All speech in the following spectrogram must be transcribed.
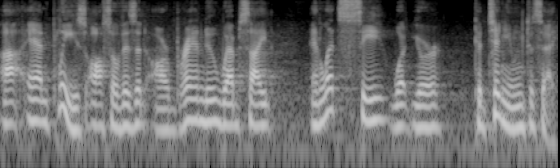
Uh, and please also visit our brand new website and let's see what you're continuing to say.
